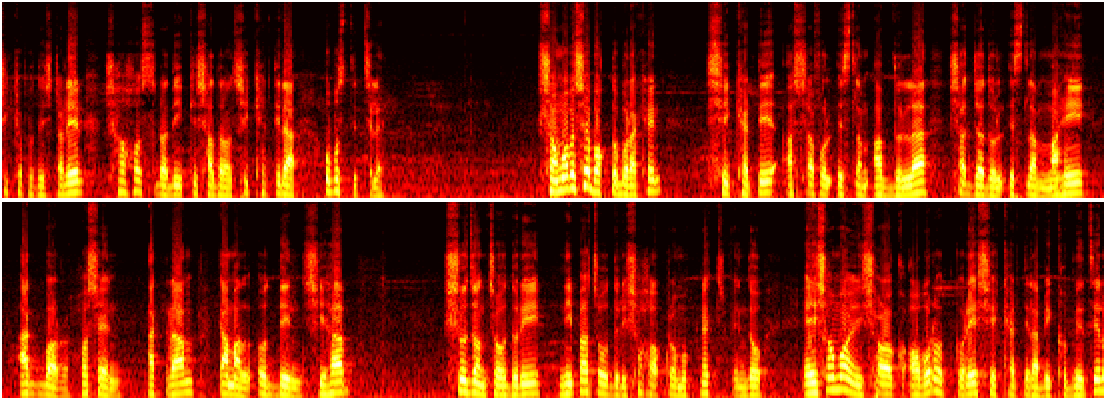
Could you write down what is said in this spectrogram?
শিক্ষা প্রতিষ্ঠানের সহস্রাধিক সাধারণ শিক্ষার্থীরা উপস্থিত ছিলেন। সমাবেশে বক্তব্য রাখেন শিক্ষার্থী আশরাফুল ইসলাম আবদুল্লাহ, সাজ্জাদুল ইসলাম মাহি, আকবর হোসেন আকরাম, কামাল উদ্দিন শিহাব, সুজন চৌধুরী, নিপা চৌধুরী সহ প্রমুখ নেতৃবৃন্দ এই সময় সড়ক অবরোধ করে শিক্ষার্থীরা বিক্ষোভ মিছিল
